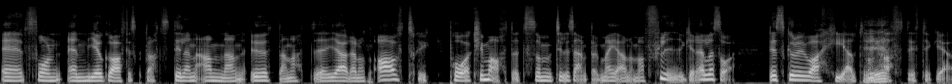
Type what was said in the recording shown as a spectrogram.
eh, från en geografisk plats till en annan utan att eh, göra något avtryck på klimatet, som till exempel man gör när man flyger eller så. Det skulle vara helt mm. fantastiskt tycker jag.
